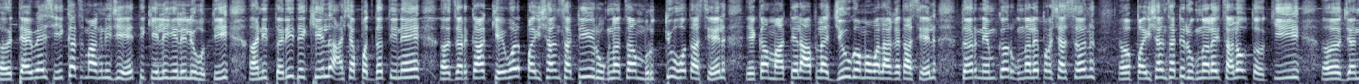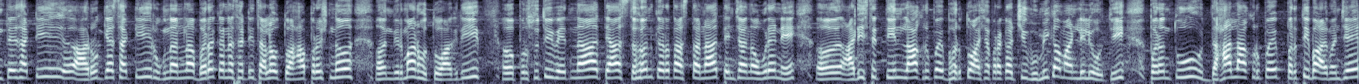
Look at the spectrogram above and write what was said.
त्यावेळेस एकच मागणी जी आहे ती केली गेलेली होती. आणि तरी देखील अशा पद्धतीने जर का केवळ पैशांसाठी रुग्णाचा मृत्यू होत असेल एका मातेला आपला जीव गमवावा लागत असेल तर नेमकं रुग्णालय प्रशासन पैशांसाठी रुग्णालय चालवतं की जनतेसाठी आरोग्यासाठी रुग्णांना बरं करण्यासाठी चालवतो. हा प्रश्न निर्माण होतो. अगदी प्रसूती वेदना त्या सहन करत असताना त्यांच्या नवऱ्याने अडीच ते तीन लाख रुपये भरतो अशा प्रकारची भूमिका मांडलेली होती. परंतु दहा लाख रुपये प्रति बाळ म्हणजे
